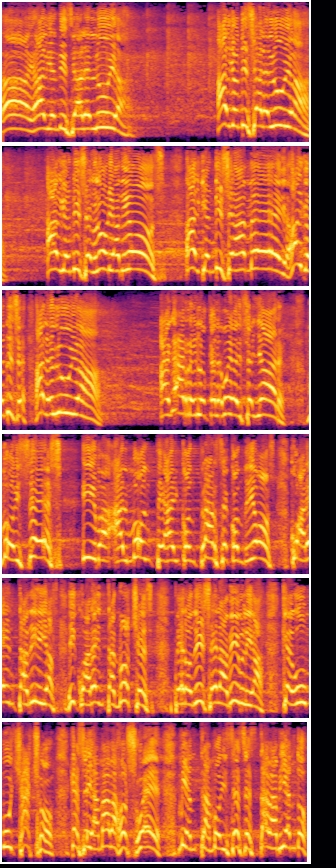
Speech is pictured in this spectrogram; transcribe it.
Ay, alguien dice aleluya. Alguien dice aleluya. Alguien dice gloria a Dios. Alguien dice amén. Alguien dice aleluya. Agarren lo que le voy a enseñar. Moisés iba al monte a encontrarse con Dios 40 días y 40 noches. Pero dice la Biblia que un muchacho que se llamaba Josué, mientras Moisés estaba viendo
